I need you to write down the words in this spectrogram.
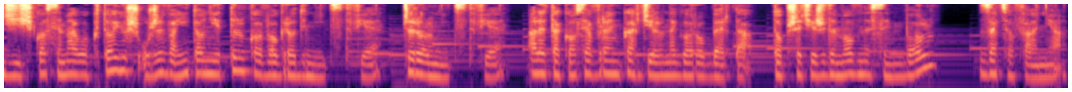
Dziś kosy mało kto już używa i to nie tylko w ogrodnictwie, czy rolnictwie, ale ta kosa w rękach dzielnego Roberta, to przecież wymowny symbol? Zacofania.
